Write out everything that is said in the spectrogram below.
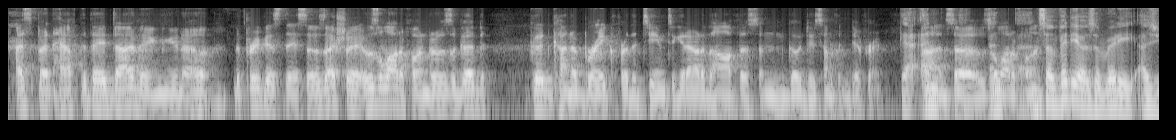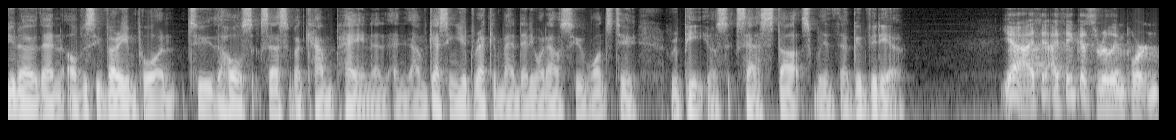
I spent half the day diving, you know, the previous day. So it was actually it was a lot of fun, but it was a good good kind of break for the team to get out of the office and go do something different. Yeah, and, uh, and so it was and, a lot of fun. so videos are really, as you know, then obviously very important to the whole success of a campaign. And, and I'm guessing you'd recommend anyone else who wants to repeat your success starts with a good video. Yeah, I, th- I think it's really important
